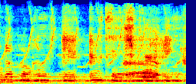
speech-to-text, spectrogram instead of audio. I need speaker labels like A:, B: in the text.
A: never want anything starting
